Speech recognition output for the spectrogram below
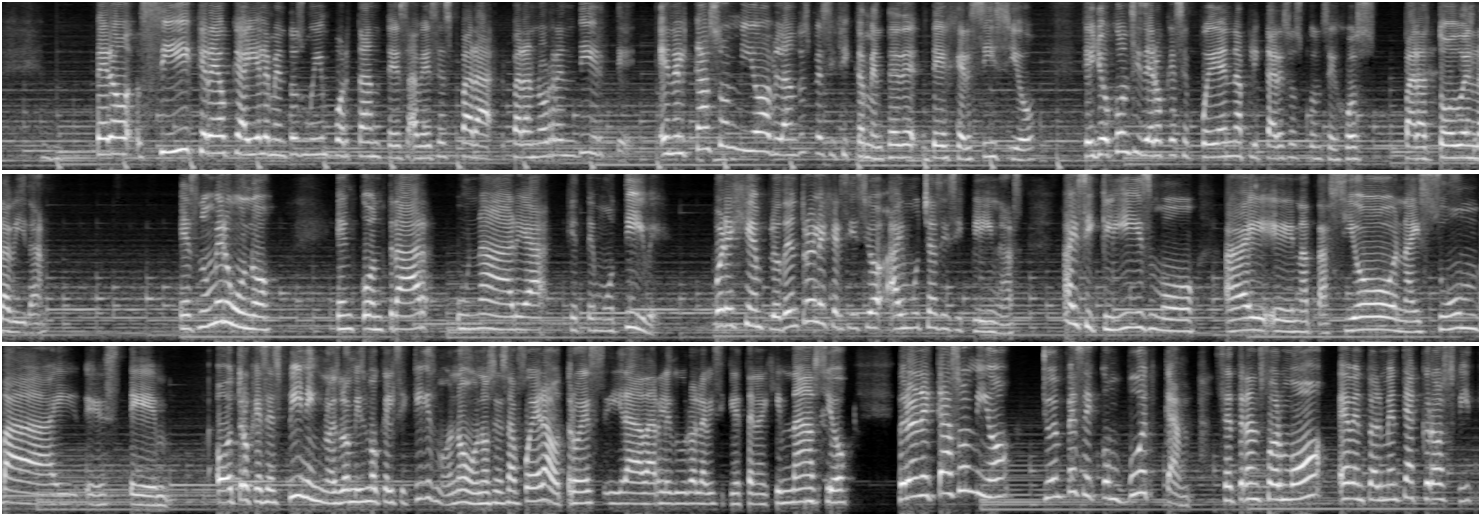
Pero sí creo que hay elementos muy importantes a veces para, para no rendirte. En el caso mío, hablando específicamente de, de ejercicio, que yo considero que se pueden aplicar esos consejos para todo en la vida, es número uno, encontrar una área que te motive. Por ejemplo, dentro del ejercicio hay muchas disciplinas. Hay ciclismo, hay eh, natación, hay zumba, hay este, otro que es spinning, no es lo mismo que el ciclismo, no, uno es afuera, otro es ir a darle duro a la bicicleta en el gimnasio. Pero en el caso mío, yo empecé con bootcamp, se transformó eventualmente a CrossFit,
